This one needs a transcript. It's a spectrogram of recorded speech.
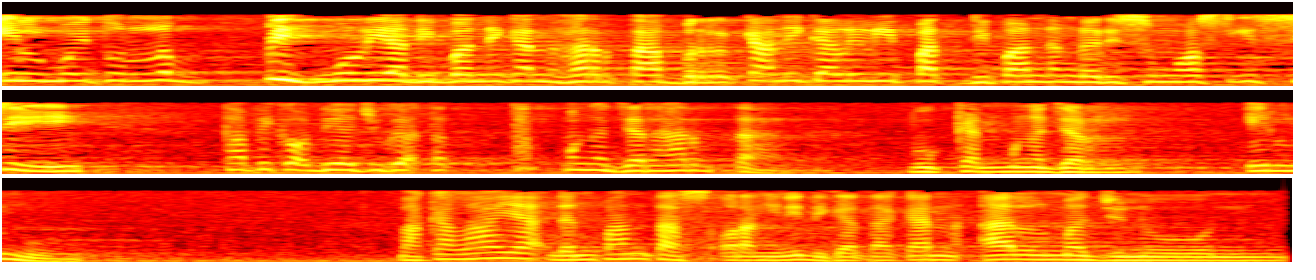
Ilmu itu lebih mulia dibandingkan harta berkali-kali lipat dipandang dari semua sisi. Tapi kok dia juga tetap mengejar harta, bukan mengejar ilmu. Maka layak dan pantas orang ini dikatakan al-majnun.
